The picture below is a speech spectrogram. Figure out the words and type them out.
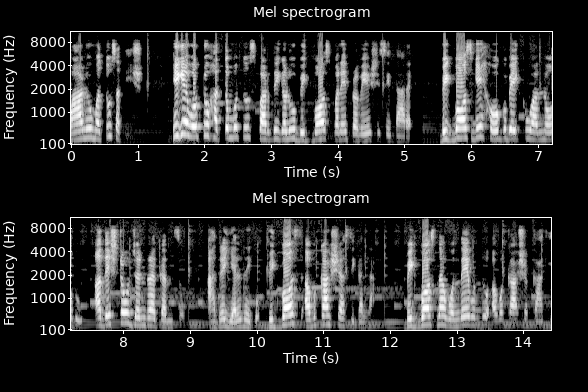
Malu ಮತ್ತು ಸತೀಶ್. ಹೀಗೆ ಒಟ್ಟು ಹತ್ತೊಂಬತ್ತು ಸ್ಪರ್ಧಿಗಳು ಬಿಗ್ ಬಾಸ್ ಮನೆ ಪ್ರವೇಶಿಸಿದ್ದಾರೆ. ಬಿಗ್ ಬಾಸ್ಗೆ ಹೋಗಬೇಕು ಅನ್ನೋದು ಅದೆಷ್ಟೋ ಜನರ ಕನಸು ಆದ್ರೆ ಎಲ್ರಿಗೂ ಬಿಗ್ ಬಾಸ್ ಅವಕಾಶ ಸಿಗಲ್ಲ. ಬಿಗ್ ಬಾಸ್ನ ಒಂದೇ ಒಂದು ಅವಕಾಶಕ್ಕಾಗಿ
